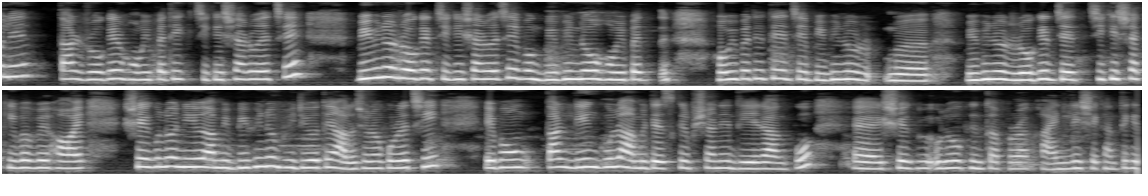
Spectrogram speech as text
হলে তার রোগের হোমিওপ্যাথিক চিকিৎসা রয়েছে, বিভিন্ন রোগের চিকিৎসা রয়েছে এবং বিভিন্ন হোমিওপ্যাথি, হোমিওপ্যাথিতে যে বিভিন্ন বিভিন্ন রোগের যে চিকিৎসা কীভাবে হয় সেগুলো নিয়ে আমি বিভিন্ন ভিডিওতে আলোচনা করেছি এবং তার লিঙ্কগুলো আমি ডেসক্রিপশানে দিয়ে রাখব সেগুলো কিন্তু আপনারা কাইন্ডলি সেখান থেকে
